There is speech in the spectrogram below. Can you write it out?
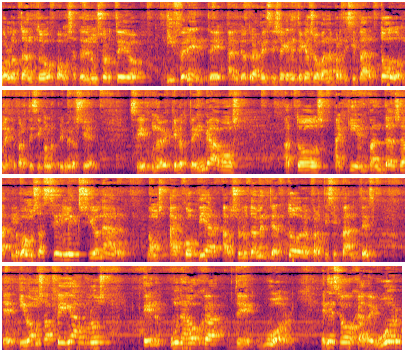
por lo tanto, vamos a tener un sorteo diferente al de otras veces, ya que en este caso van a participar todos, no es que participan los primeros 100. ¿sí? Una vez que los tengamos a todos aquí en pantalla, los vamos a seleccionar, vamos a copiar absolutamente a todos los participantes ¿eh? y vamos a pegarlos en una hoja de Word. En esa hoja de Word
